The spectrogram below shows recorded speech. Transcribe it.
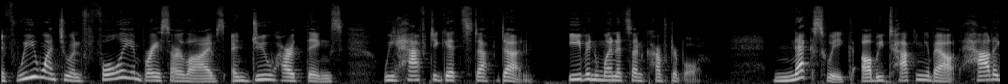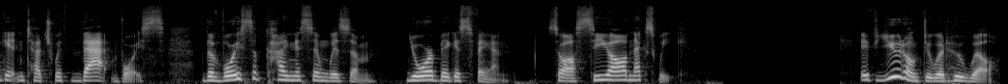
If we want to fully embrace our lives and do hard things, we have to get stuff done, even when it's uncomfortable. Next week, I'll be talking about how to get in touch with that voice, the voice of kindness and wisdom, your biggest fan. So I'll see y'all next week. If you don't do it, who will?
